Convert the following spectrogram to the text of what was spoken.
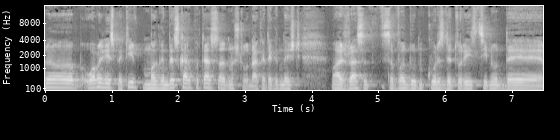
uh, oamenii respectivi mă gândesc că ar putea să, nu știu, dacă te gândești, mă aș vrea să, să văd un curs de turism ținut de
